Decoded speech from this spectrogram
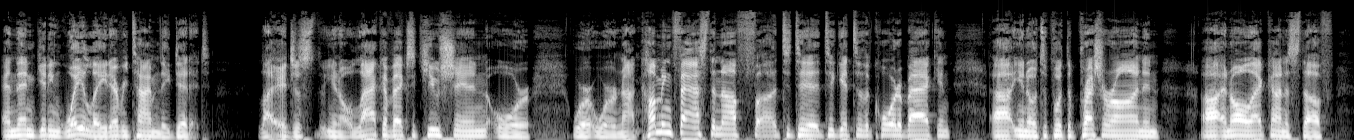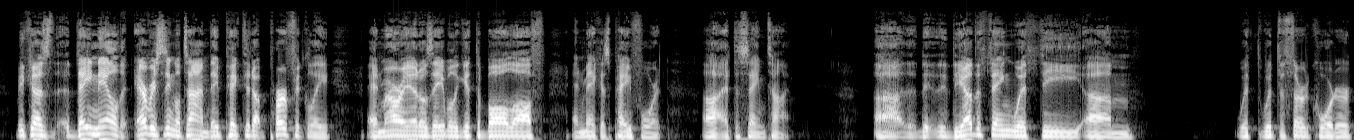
and then getting waylaid every time they did it. Like it just you know lack of execution or we're we're not coming fast enough uh, to, to to get to the quarterback and uh, you know to put the pressure on and uh, and all that kind of stuff because they nailed it every single time. They picked it up perfectly, and Mariota's able to get the ball off and make us pay for it uh, at the same time. Uh, the the other thing with the um, with with the third quarter,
